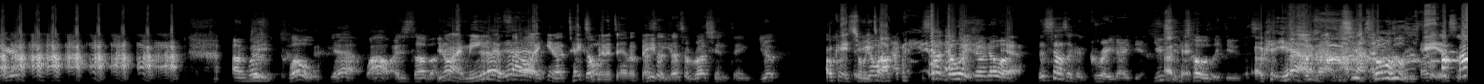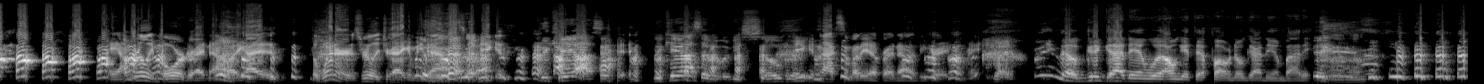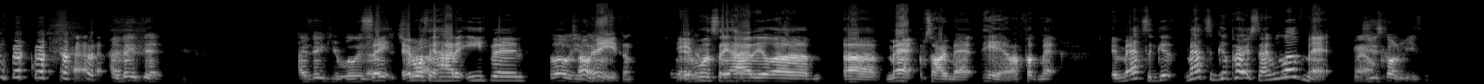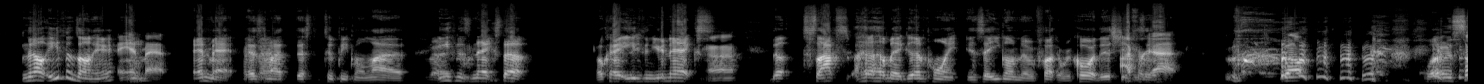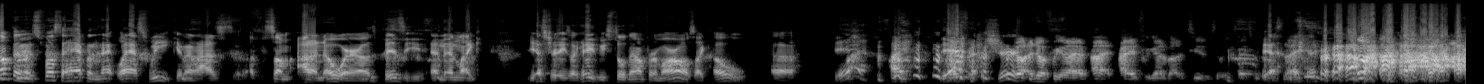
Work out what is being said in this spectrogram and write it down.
I'm Wait. just. Whoa. Yeah. Wow. I just thought about. You know that. what I mean? Yeah, it's yeah, not yeah. like you know, it takes a minute to have a That's baby. a, that's a Russian thing. You know, okay, so we know what? talking. It's not, no, wait, no, no. Yeah. This sounds like a great idea. You should Okay. totally do this. Okay, yeah, I'm not, You I'm should not- totally. Hey, this is, hey, I'm really bored right now. Like, I, the winter is really dragging me down. So if you can, The chaos, the chaos of it would be so if you great. can knock somebody up right now, that'd be great for me. Right? You know, good goddamn well, I don't get that far with no goddamn body. I think that. I think you're willing enough say to try. everyone say hi to Ethan. Hello, Ethan. oh, Ethan. hey, Ethan. Hello. Everyone say hi to uh uh Matt. I'm sorry, Matt. Damn, I fuck Matt. And Matt's a good Matt's a good person. We love Matt. Did you just call him Ethan? No, Ethan's on here. and Matt. And Matt. That's Matt. my that's the two people on live. Right. Ethan's next up. Okay, Ethan, you're next. Uh, The Sox held him at gunpoint and say you're gonna fucking record this shit. I He said- forgot. Well, it was something that was supposed to happen that last week, and then I was some out of nowhere. I was busy, and then like yesterday, he's like, "Hey, we still down for tomorrow?" I was like, "Oh, uh, yeah, I, yeah, sure." no, I don't forget. I, I, I had forgot about it too until he texted me Yeah. last night.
